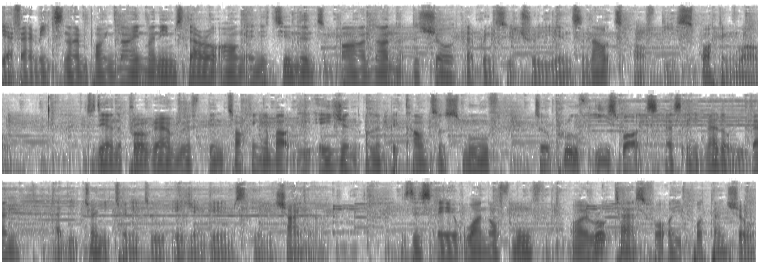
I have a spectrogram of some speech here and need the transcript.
BFM 89.9. My name is Daryl Ong, and you're tuned in to Bar None, the show that brings you through the ins and outs of the sporting world. Today on the program, we've been talking about the Asian Olympic Council's move to approve esports as a medal event at the 2022 Asian Games in China. Is this a one off move or a road test for a potential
